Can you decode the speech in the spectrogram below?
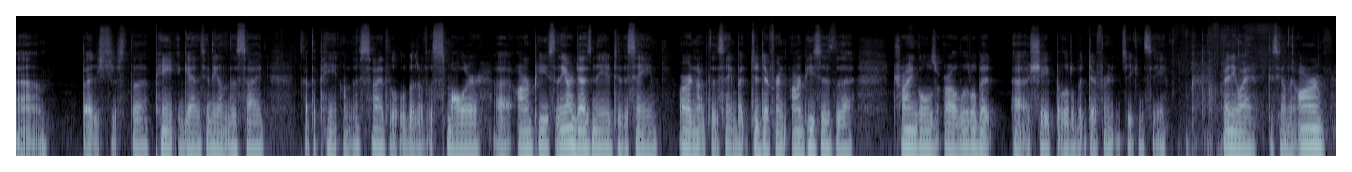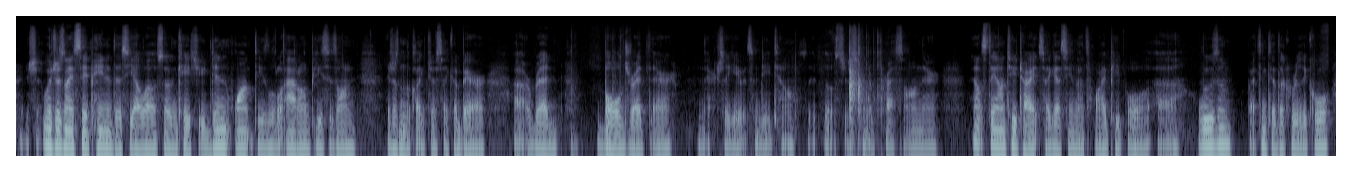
Um, but it's just the paint again, same thing on this side. It's got the paint on this side, a little bit of a smaller uh, arm piece, and they are designated to the same, or not to the same, but to different arm pieces. The triangles are a little bit uh, shape a little bit different, so you can see. But anyway, you can see on the arm, which is nice they painted this yellow, so in case you didn't want these little add-on pieces on, it doesn't look like just like a bare uh, red bulge right there. And they actually gave it some detail, so those just kind of press on there. They don't stay on too tight, so I guess you know, that's why people uh, lose them, but I think they look really cool.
